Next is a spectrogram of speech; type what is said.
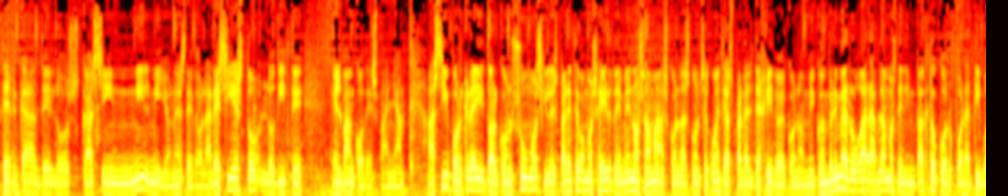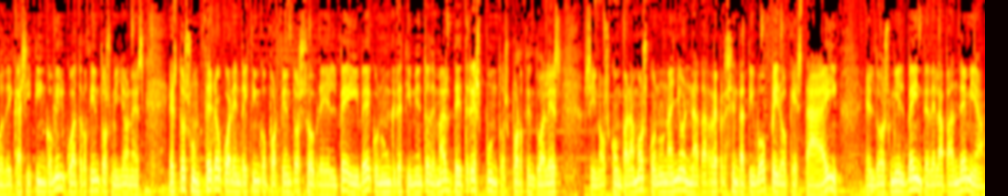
cerca de los casi mil millones de dólares. Y esto lo dice el Banco de España. Así, por crédito al consumo, si les parece, vamos a ir de menos a más con las consecuencias para el tejido económico. En primer lugar, hablamos del impacto corporativo de casi 5.400 millones. Esto es un 0,45% sobre el PIB, con un crecimiento de más de 3 puntos porcentuales si nos comparamos con un año nada representativo, pero que está ahí, el 2020 de la pandemia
